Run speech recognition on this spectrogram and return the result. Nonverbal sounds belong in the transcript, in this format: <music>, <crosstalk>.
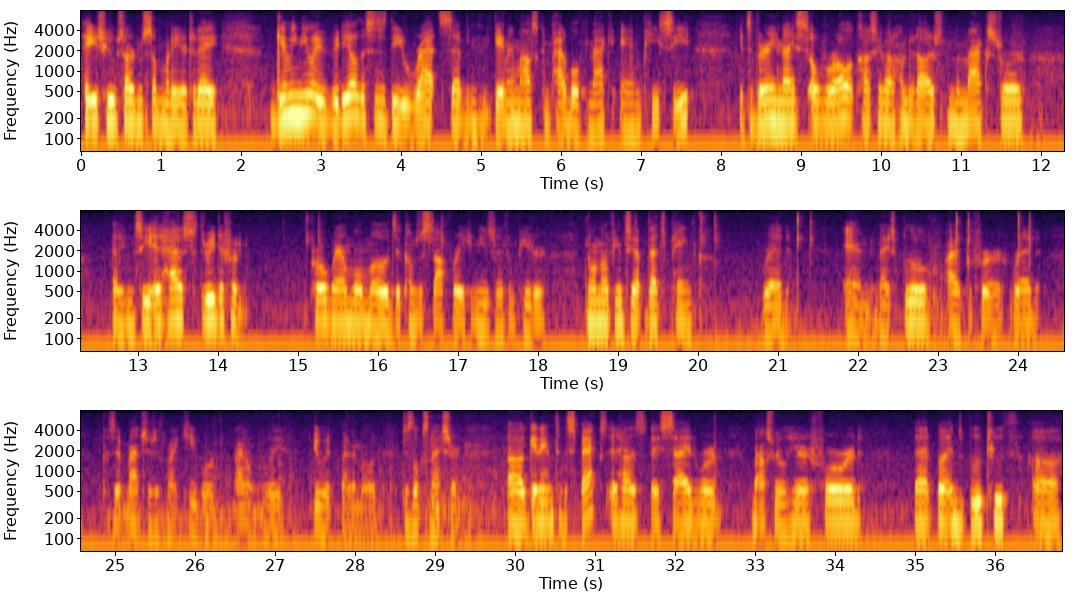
Hey YouTube, Sergeant Somebody here today, giving you a video. This is the Rat 7 gaming mouse compatible with Mac and PC. It's very nice overall. It cost me about $100 from the Mac store. As you can see, it has three different programmable modes. It comes with software you can use in a computer. Don't know if you can see that, but that's pink, red, and nice blue. I prefer red because it matches with my keyboard. I don't really do it by the mode. It just looks nicer. Uh, getting into the specs, it has a sideward mouse wheel here, forward, that button's Bluetooth, uh,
